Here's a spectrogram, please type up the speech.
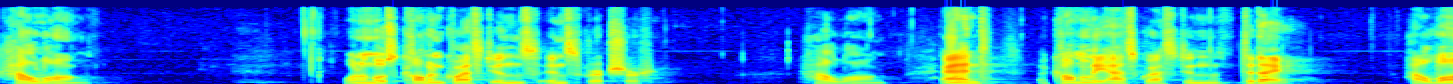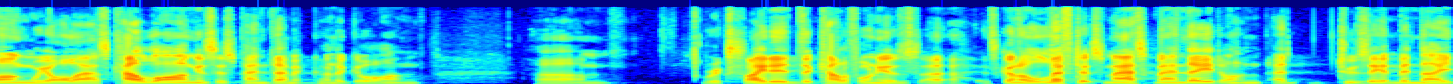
How long? One of the most common questions in Scripture. How long? And a commonly asked question today. How long, we all ask, how long is this pandemic going to go on? Um, we're excited that California is, uh, is going to lift its mask mandate on at Tuesday at midnight,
